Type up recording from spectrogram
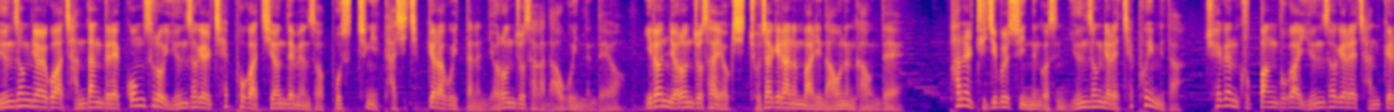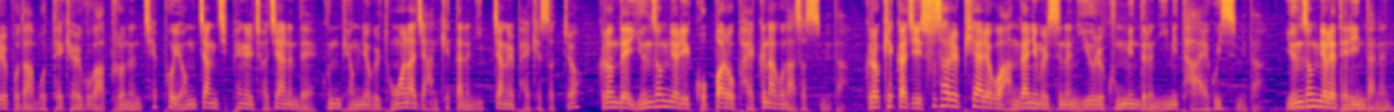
윤석열과 잔당들의 꼼수로 윤석열 체포가 지연되면서 보수층이 다시 집결하고 있다는 여론조사가 나오고 있는데요. 이런 여론조사 역시 조작이라는 말이 나오는 가운데 판을 뒤집을 수 있는 것은 윤석열의 체포입니다. 최근 국방부가 윤석열의 잔꾀를 보다 못해 결국 앞으로는 체포 영장 집행을 저지하는데 군 병력을 동원하지 않겠다는 입장을 밝혔었죠. 그런데 윤석열이 곧바로 발끈하고 나섰습니다. 그렇게까지 수사를 피하려고 안간힘을 쓰는 이유를 국민들은 이미 다 알고 있습니다. 윤석열의 대리인단은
